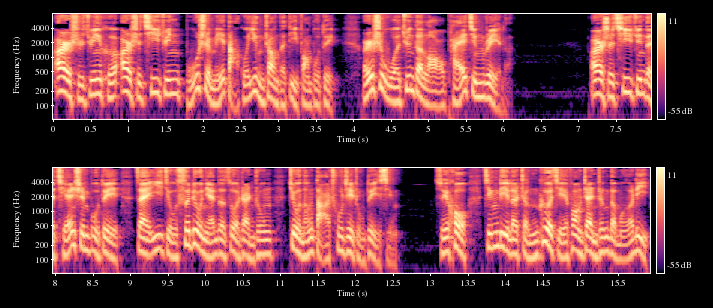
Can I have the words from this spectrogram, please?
二十军和二十七军不是没打过硬仗的地方部队，而是我军的老牌精锐了。二十七军的前身部队在一九四六年的作战中就能打出这种队形。随后经历了整个解放战争的磨砺，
